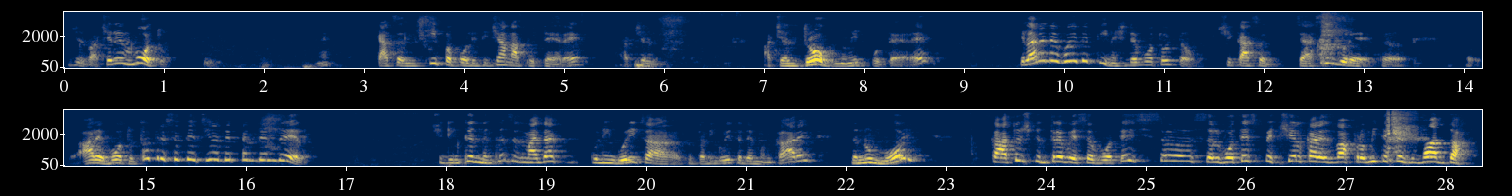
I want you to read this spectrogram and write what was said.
Deci va cere votul. Ca să-l ții pe politician la putere, acel, acel drog numit putere, el are nevoie de tine și de votul tău. Și ca să se asigure că are votul tău, trebuie să te țină dependent de el. Și din când în când să-ți mai dea cu lingurița, cu o linguriță de mâncare, să nu mori ca atunci când trebuie să votezi, să, să-l votezi pe cel care îți va promite că îți va da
